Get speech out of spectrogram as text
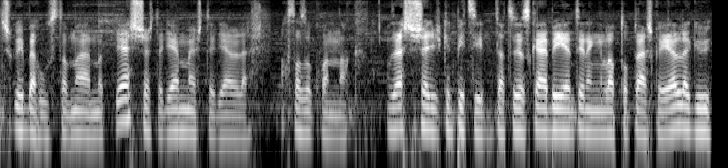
és akkor behúztam hármat. Egy SS-t, egy MS-t, egy LS. Azt azok vannak. Az SS egyébként pici, tehát hogy az kb. ilyen tényleg laptop táska jellegű,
